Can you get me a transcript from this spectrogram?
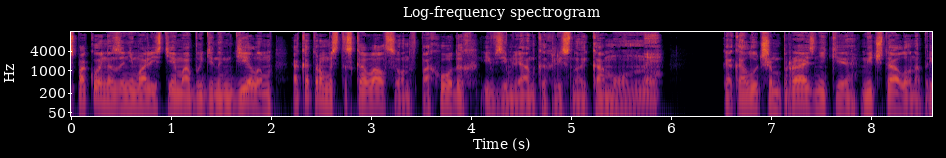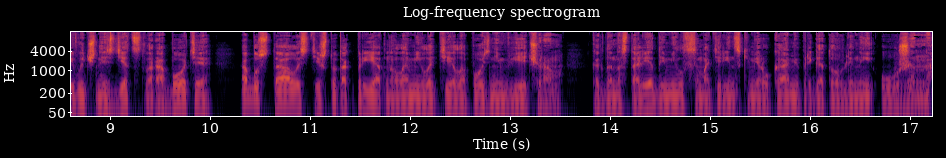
спокойно занимались тем обыденным делом, о котором истосковался он в походах и в землянках лесной коммуны. Как о лучшем празднике, мечтал он о привычной с детства работе, об усталости, что так приятно ломило тело поздним вечером, когда на столе дымился материнскими руками приготовленный ужин.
